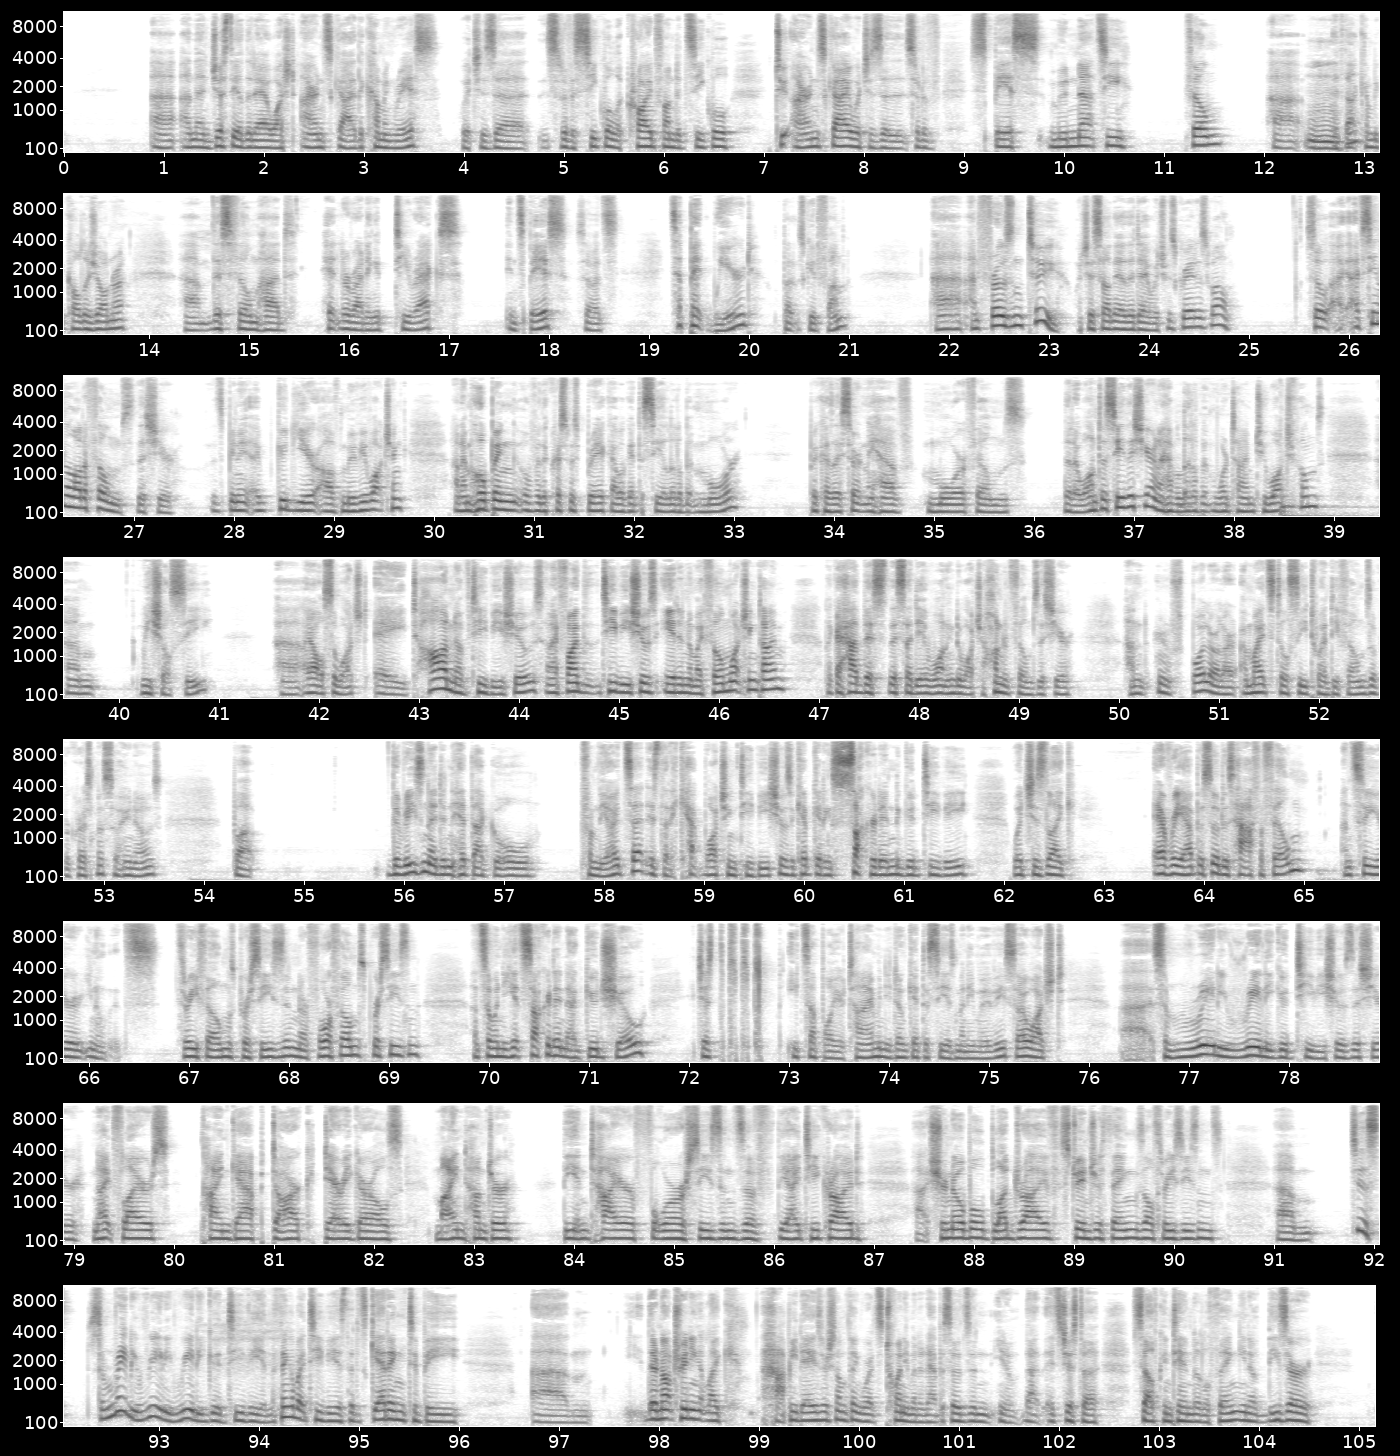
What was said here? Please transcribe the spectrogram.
Uh, and then just the other day, I watched Iron Sky: The Coming Race, which is a sort of a sequel, a crowd-funded sequel to Iron Sky, which is a sort of space moon Nazi film, uh, if that can be called a genre. Um, this film had Hitler riding a T Rex in space, so it's it's a bit weird, but it was good fun. Uh, and Frozen Two, which I saw the other day, which was great as well. So I, I've seen a lot of films this year. It's been a, a good year of movie watching, and I'm hoping over the Christmas break I will get to see a little bit more, because I certainly have more films that I want to see this year, and I have a little bit more time to watch films. Um, we shall see. Uh, I also watched a ton of TV shows, and I find that the TV shows ate into my film watching time. Like I had this this idea of wanting to watch hundred films this year, and you know, spoiler alert, I might still see twenty films over Christmas, so who knows? But the reason I didn't hit that goal from the outset is that I kept watching TV shows. I kept getting suckered into good TV, which is like every episode is half a film, and so you're you know it's three films per season or four films per season, and so when you get suckered into a good show, it just eats up all your time, and you don't get to see as many movies. So I watched uh, some really really good TV shows this year: Night Flyers, Pine Gap, Dark, Derry Girls, Mindhunter, the entire four seasons of the IT Crowd, uh, Chernobyl, Blood Drive, Stranger Things, all three seasons. Um, just some really, really, really good TV. And the thing about TV is that it's getting to be, um, they're not treating it like Happy Days or something where it's 20 minute episodes and, you know, that it's just a self contained little thing. You know, these are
